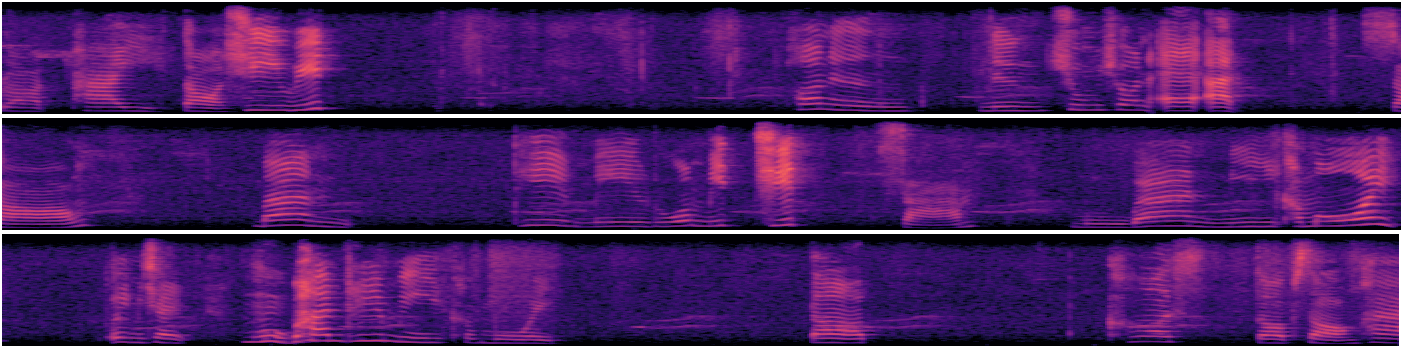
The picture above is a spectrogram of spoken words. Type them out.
ปลอดภัยต่อชีวิต ข้อหนึ่งหนึ่งชุมชนแออัดสองบ้านที่มีรั้วมิดชิดสามหมู่บ้านมีขโมย เอ้ยไม่ใช่ หมู่บ้านที่มีขโมย ตอบข้อตอบสองค่ะ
